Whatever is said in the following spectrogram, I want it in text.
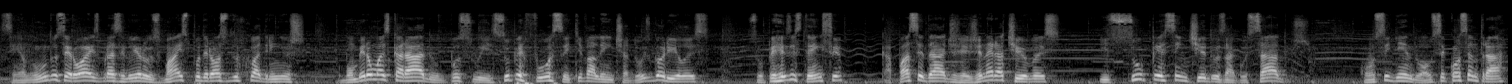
Sendo um dos heróis brasileiros mais poderosos dos quadrinhos, o Bombeiro Mascarado possui super força equivalente a dois gorilas, super resistência, capacidades regenerativas e super sentidos aguçados conseguindo, ao se concentrar,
